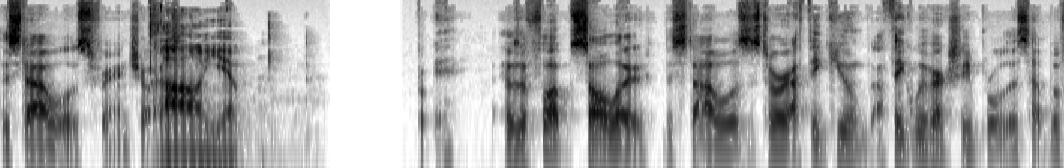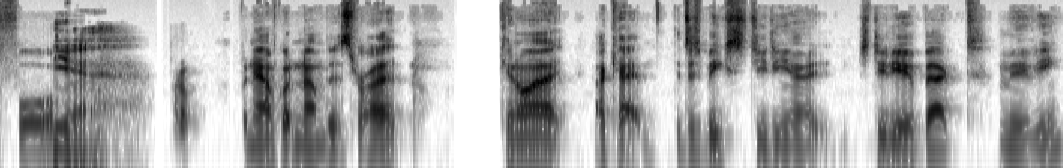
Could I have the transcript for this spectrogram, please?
the Star Wars franchise. Oh, yep. it was a flop. Solo, the Star Wars story. I think you. I think we've actually brought this up before. Yeah. But now I've got numbers, right? Can I? Okay, it's a big studio studio backed movie.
